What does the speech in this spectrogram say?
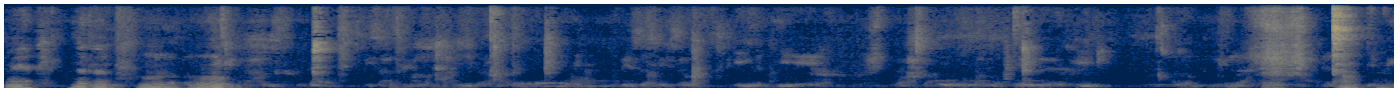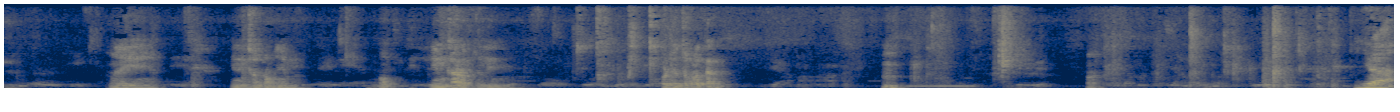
Hmm. Hmm. Nah, iya, iya. Ini contohnya. Oh, ini karot kali ini. Padahal coklat kan? Ya.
